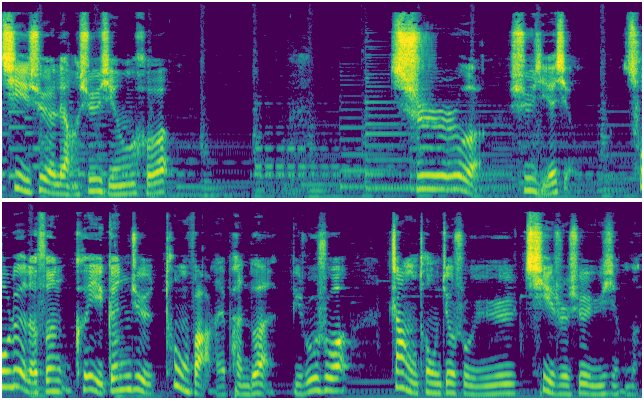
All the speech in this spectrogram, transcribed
气血两虚型和。湿热虚结型，粗略的分可以根据痛法来判断。比如说，胀痛就属于气滞血瘀型的，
